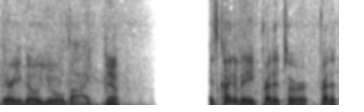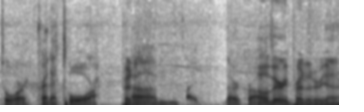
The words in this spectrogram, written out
there you go, you'll die. Yep. It's kind of a predator, predator, predator Predator. um, type Lara Croft. oh, very predator. Yeah.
